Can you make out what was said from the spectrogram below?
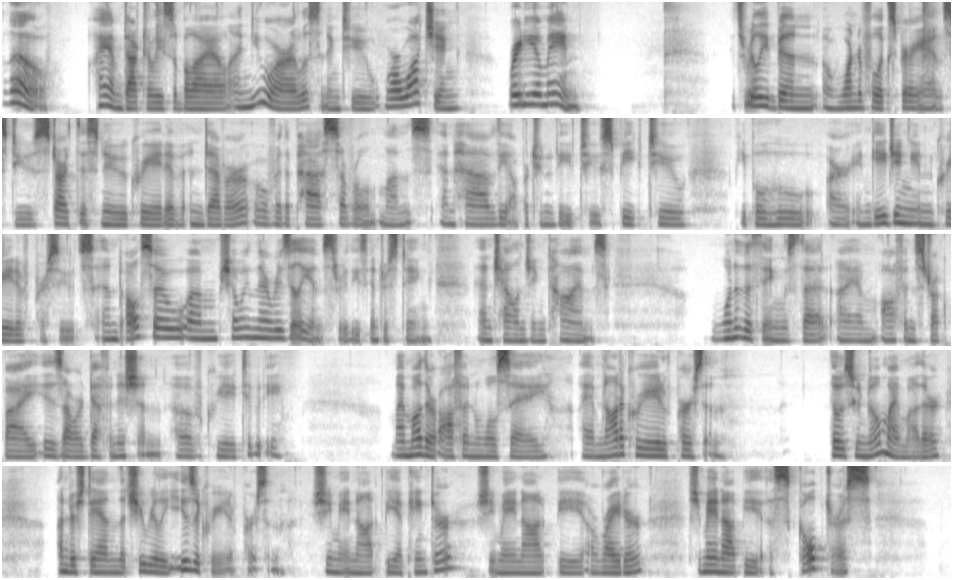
Hello, I am Dr. Lisa Belisle, and you are listening to or watching Radio Maine. It's really been a wonderful experience to start this new creative endeavor over the past several months and have the opportunity to speak to people who are engaging in creative pursuits and also um, showing their resilience through these interesting and challenging times. One of the things that I am often struck by is our definition of creativity. My mother often will say, I am not a creative person. Those who know my mother understand that she really is a creative person. She may not be a painter, she may not be a writer, she may not be a sculptress,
